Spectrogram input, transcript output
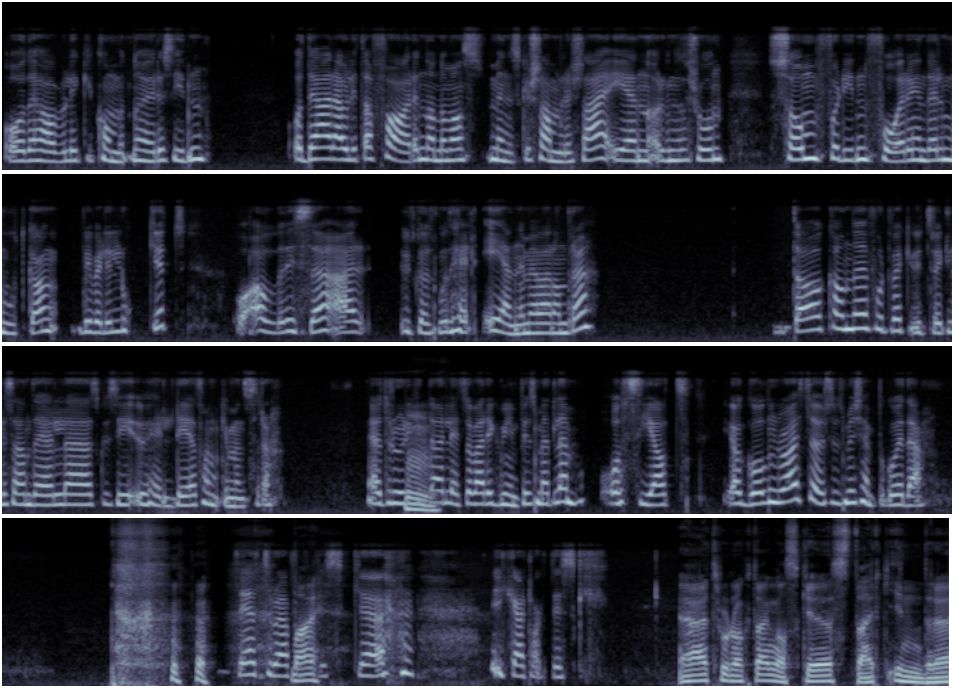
og det har vel ikke kommet noe høyere siden. Og det her er jo litt av faren da når man, mennesker samler seg i en organisasjon som fordi den får en del motgang, blir veldig lukket, og alle disse er utgangspunktet helt enige med hverandre. Da kan det fort vekk utvikle seg en del eh, si, uheldige tankemønstre. Jeg tror ikke Mm. det er lett å være Greenpeace-medlem og si at ja, Golden Rice høres ut som en kjempegod idé. Det tror jeg faktisk eh, ikke er taktisk. Jeg tror nok det er en ganske sterk indre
